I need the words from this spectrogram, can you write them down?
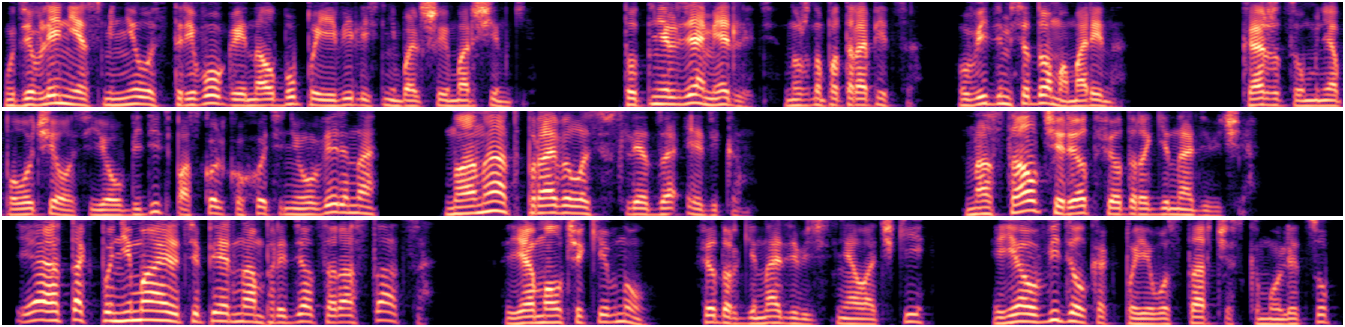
Удивление сменилось тревогой, и на лбу появились небольшие морщинки. Тут нельзя медлить, нужно поторопиться. Увидимся дома, Марина. Кажется, у меня получилось ее убедить, поскольку хоть и не уверена, но она отправилась вслед за Эдиком. Настал черед Федора Геннадьевича. «Я так понимаю, теперь нам придется расстаться». Я молча кивнул. Федор Геннадьевич снял очки, и я увидел, как по его старческому лицу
